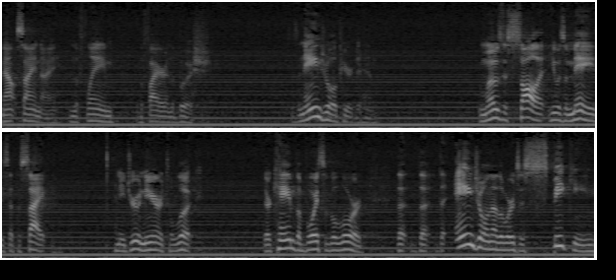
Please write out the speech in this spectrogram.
Mount Sinai, in the flame of the fire in the bush. As an angel appeared to him. When Moses saw it, he was amazed at the sight, and he drew near to look. There came the voice of the Lord. The, the, the angel, in other words, is speaking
